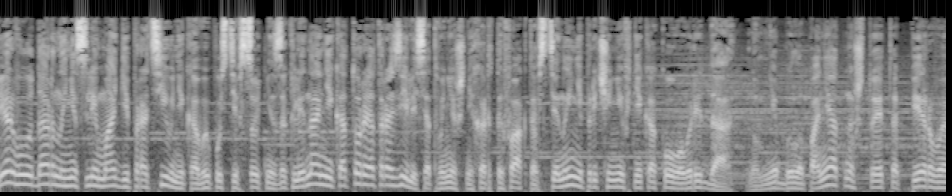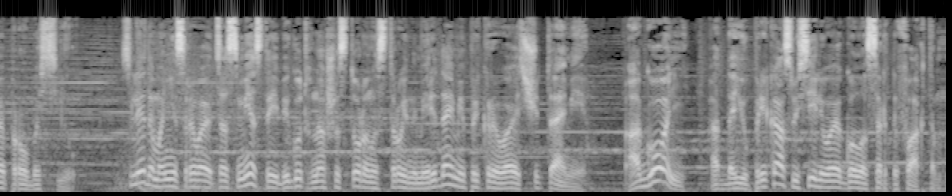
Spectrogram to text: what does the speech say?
Первый удар нанесли маги противника, выпустив сотни заклинаний, которые отразились от внешних артефактов стены, не причинив никакого вреда. Но мне было понятно, что это первая проба сил. Следом они срываются с места и бегут в нашу сторону стройными рядами, прикрываясь щитами. «Огонь!» Отдаю приказ, усиливая голос артефактом.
